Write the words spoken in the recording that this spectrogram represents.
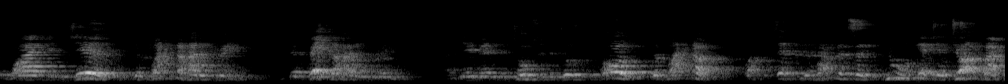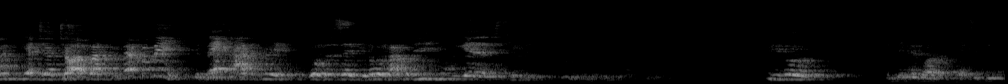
But while in jail, the butler had a dream. The baker had a dream. And they went to Joseph, and Joseph told the butler, what said to the captain said, You will get your job back. When you get your job back, remember me. The bank had a dream. Joseph said, You know what happened to you? You will get executed. Do you know the baker got executed?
